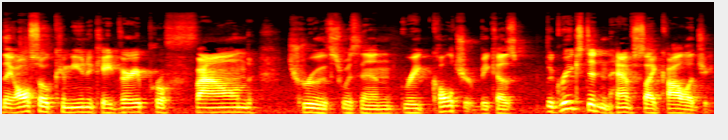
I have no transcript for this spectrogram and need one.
they also communicate very profound truths within Greek culture because the Greeks didn't have psychology.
